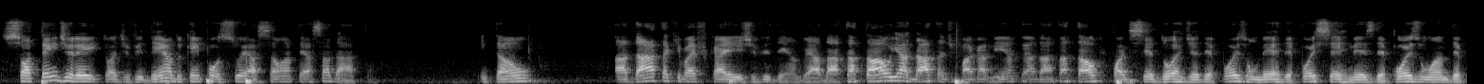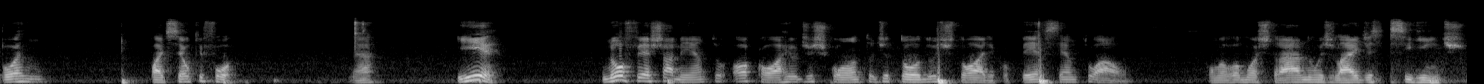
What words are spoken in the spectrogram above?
Só tem direito a dividendo quem possui ação até essa data. Então, a data que vai ficar ex-dividendo é a data tal e a data de pagamento é a data tal, que pode ser dois dias depois, um mês depois, seis meses depois, um ano depois, pode ser o que for. Né? E no fechamento ocorre o desconto de todo o histórico, percentual como eu vou mostrar no slide seguinte.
